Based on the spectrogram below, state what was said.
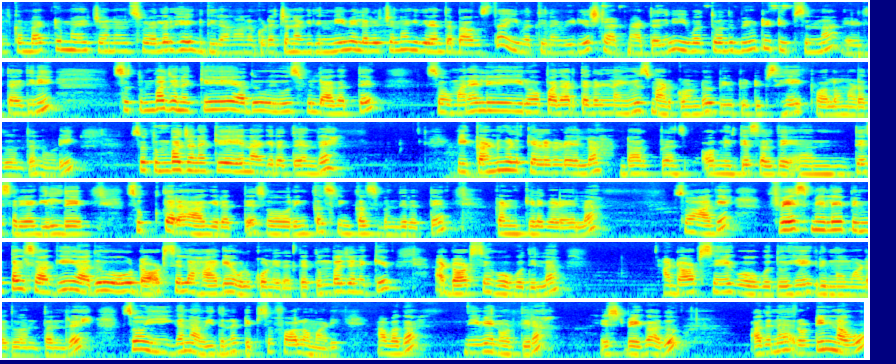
Welcome back to my channel so ಎಲ್ಲರೂ ಹೇಗಿದ್ದೀರಾ? ನಾನು ಕೂಡ ಚೆನ್ನಾಗಿದ್ದೀನಿ. ನೀವೆಲ್ಲರೂ ಚೆನ್ನಾಗಿದ್ದೀರಾ ಅಂತ ಭಾವಿಸ್ತಾ ಇವತ್ತಿನ ವಿಡಿಯೋ ಸ್ಟಾರ್ಟ್ ಮಾಡ್ತಾ ಇದ್ದೀನಿ ಇವತ್ತು ಒಂದು ಬ್ಯೂಟಿ ಟಿಪ್ಸನ್ನು ಹೇಳ್ತಾ ಇದ್ದೀನಿ ಸೊ ತುಂಬ ಜನಕ್ಕೆ ಅದು ಯೂಸ್ಫುಲ್ ಆಗುತ್ತೆ. ಸೊ ಮನೆಯಲ್ಲಿ ಇರೋ ಪದಾರ್ಥಗಳನ್ನ ಯೂಸ್ ಮಾಡಿಕೊಂಡು ಬ್ಯೂಟಿ ಟಿಪ್ಸ್ ಹೇಗೆ ಫಾಲೋ ಮಾಡೋದು ಅಂತ ನೋಡಿ. ಸೊ ತುಂಬ ಜನಕ್ಕೆ ಏನಾಗಿರುತ್ತೆ ಅಂದರೆ ಈ ಕಣ್ಣುಗಳ ಕೆಳಗಡೆ ಎಲ್ಲ ಡಾರ್ಕ್ ಬ್ರೌನ್ಸ್ ಅವ್ರ ನಿದ್ದೆ ಸಲ್ದೆ ನಿದ್ದೆ ಸರಿಯಾಗಿ ಇಲ್ಲದೆ ಸುಕ್ ಥರ ಆಗಿರುತ್ತೆ. ಸೊ ರಿಂಕಲ್ಸ್ ರಿಂಕಲ್ಸ್ ಬಂದಿರುತ್ತೆ ಕಣ್ಣು ಕೆಳಗಡೆ ಎಲ್ಲ. ಸೊ ಹಾಗೆ ಫೇಸ್ ಮೇಲೆ ಪಿಂಪಲ್ಸ್ ಆಗಿ ಅದು ಡಾಟ್ಸ್ ಎಲ್ಲ ಹಾಗೆ ಉಳ್ಕೊಂಡಿರುತ್ತೆ. ತುಂಬ ಜನಕ್ಕೆ ಆ ಡಾಟ್ಸೇ ಹೋಗೋದಿಲ್ಲ. ಆ ಡಾಟ್ಸ್ ಹೇಗೆ ಹೋಗೋದು, ಹೇಗೆ ರಿಮೂವ್ ಮಾಡೋದು ಅಂತಂದರೆ ಸೊ ಈಗ ನಾವು ಇದನ್ನು ಟಿಪ್ಸು ಫಾಲೋ ಮಾಡಿ. ಆವಾಗ ನೀವೇ ನೋಡ್ತೀರಾ? ಎಷ್ಟು ಬೇಗ ಅದು ಅದನ್ನು ರೊಟೀನ್ ನಾವು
